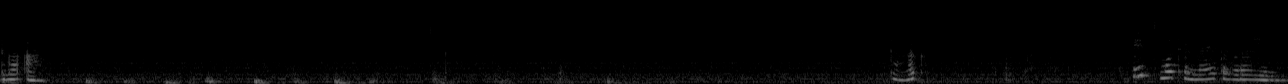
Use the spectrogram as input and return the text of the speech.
2а. Так посмотрим на это выражение.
